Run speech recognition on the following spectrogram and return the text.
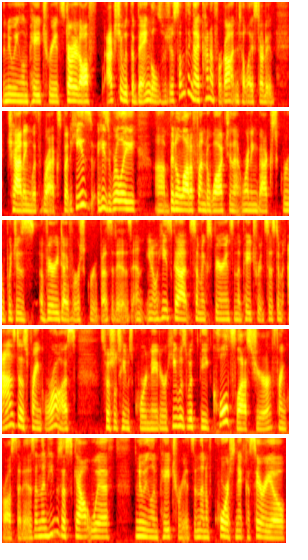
the New England Patriots. Started off actually with the Bengals, which is something I kind of forgot until I started chatting with Rex. But he's he's really uh, been a lot of fun to watch in that running backs group, which is a very diverse group as it is. And you know he's got some experience in the Patriot system, as does Frank Ross. Special teams coordinator. He was with the Colts last year, Frank Ross, that is, and then he was a scout with the New England Patriots. And then, of course, Nick Caserio,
